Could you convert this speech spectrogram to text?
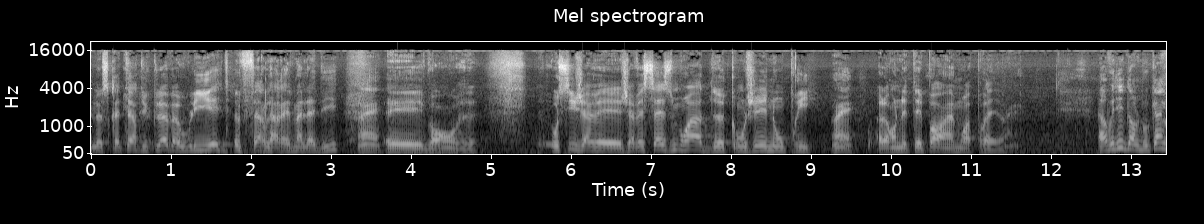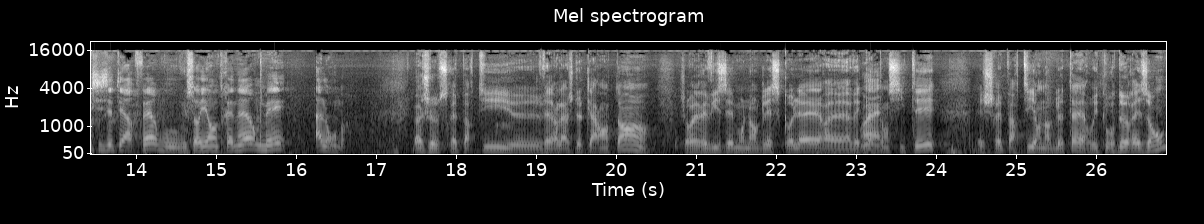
le secrétaire du club a oublié de faire l'arrêt maladie. Ouais. Et bon, euh, aussi j'avais j'avais 16 mois de congé non pris. Ouais. Alors on n'était pas à un mois près. hein. Alors, vous dites dans le bouquin que si c'était à refaire, vous, vous seriez entraîneur, mais à Londres. Bah, je serais parti euh, vers l'âge de 40 ans. J'aurais révisé mon anglais scolaire euh, avec Ouais. intensité et je serais parti en Angleterre. Oui, pour deux raisons.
